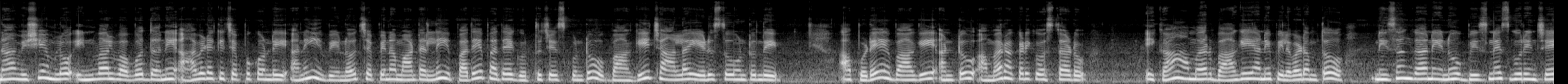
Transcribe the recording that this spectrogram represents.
నా విషయంలో ఇన్వాల్వ్ అవ్వొద్దని ఆవిడకి చెప్పుకోండి అని వినోద్ చెప్పిన మాటల్ని పదే పదే గుర్తు చేసుకుంటూ బాగి చాలా ఏడుస్తూ ఉంటుంది. అప్పుడే బాగి అంటూ అమర్ అక్కడికి వస్తాడు. ఇక అమర్ బాగి అని పిలవడంతో నిజంగా నేను బిజినెస్ గురించే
